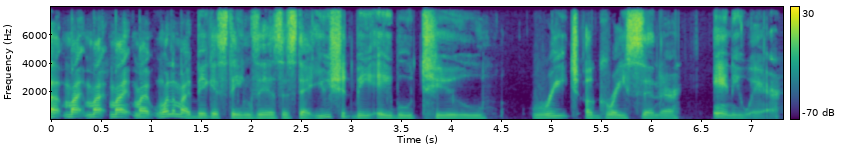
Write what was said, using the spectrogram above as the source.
uh, my, my, my, my one of my biggest things is is that you should be able to reach a grace center anywhere.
